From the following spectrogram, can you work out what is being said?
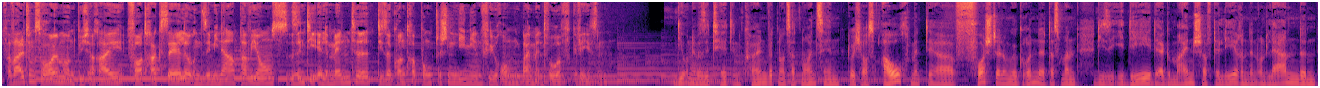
Verwaltungsräume und Bücherei, Vortragssäle und Seminarpavillons sind die Elemente dieser kontrapunktischen Linienführung beim Entwurf gewesen. Die Universität in Köln wird 1919 durchaus auch mit der Vorstellung gegründet, dass man diese Idee der Gemeinschaft der Lehrenden und Lernenden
